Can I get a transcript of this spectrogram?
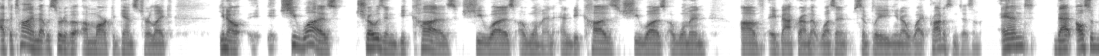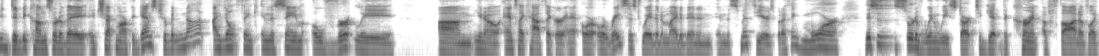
at the time, that was sort of a, a mark against her. Like, you know, it, she was chosen because she was a woman and because she was a woman of a background that wasn't simply, you know, white Protestantism. And that also be, did become sort of a, a check mark against her, but not, I don't think, in the same overtly, um, you know, anti-Catholic or, or, or racist way that it might have been in, in the Smith years. But I think more, this is sort of when we start to get the current of thought of like,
